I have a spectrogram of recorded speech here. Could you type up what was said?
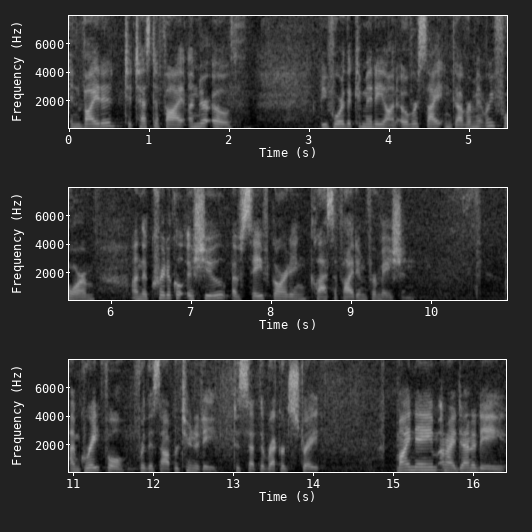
invited to testify under oath before the Committee on Oversight and Government Reform on the critical issue of safeguarding classified information. I'm grateful for this opportunity to set the record straight. My name and identity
